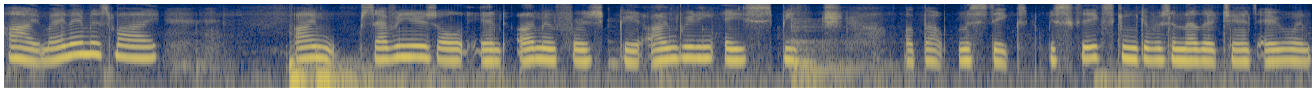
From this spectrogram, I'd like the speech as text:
Hi, my name is Mai. I'm seven years old and I'm in first grade. I'm reading a speech about mistakes. Mistakes can give us another chance. Everyone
